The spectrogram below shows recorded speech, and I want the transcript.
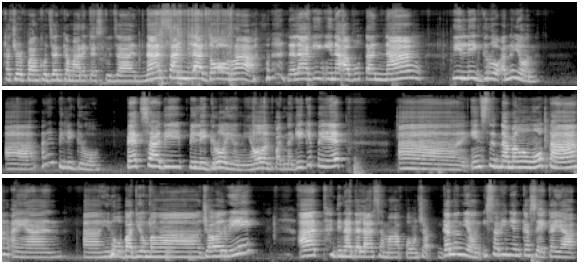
kachorpang ko dyan, kamarites ko dyan, na sanladora, na laging inaabutan ng piligro. Ano yon? Ah, ano yung piligro? Petsa di piligro, yun yon. Pag nagigipit, ah, instead na mangungutang, ayan, ah, hinubad yung mga jewelry at dinadala sa mga pawn shop. Ganon yon Isa rin yun kasi kaya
